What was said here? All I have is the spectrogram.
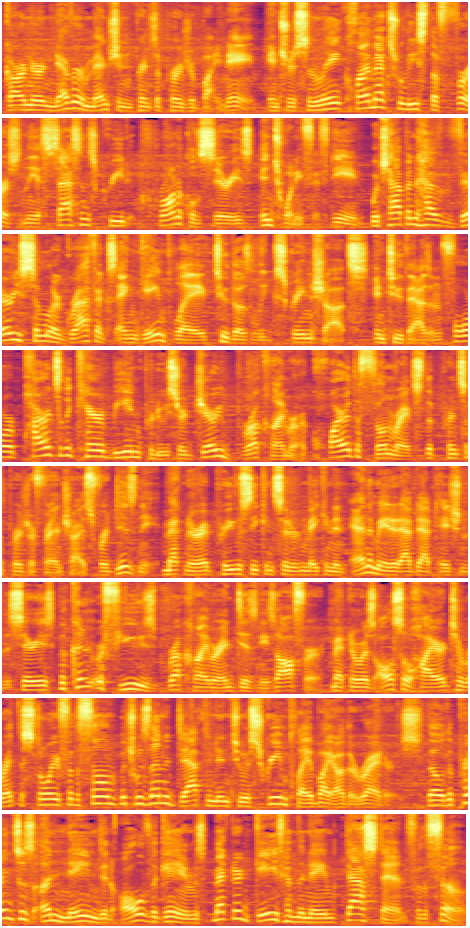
Gardner never mentioned Prince of Persia by name. Interestingly, Climax released the first in the Assassin's Creed Chronicles series in 2015, which happened to have very similar graphics and gameplay to those leaked screenshots. In 2004, Pirates of the Caribbean producer Jerry Bruckheimer acquired the film rights to the Prince of Persia franchise for Disney. Mechner had previously considered making an animated adaptation of the series, but couldn't refuse Bruckheimer and Disney's offer. Mechner was also hired to write the story for the film, which was then adapted into a screenplay by other writers. Though the prince was unnamed in all of the games, Mechner gave him the name Dastan for the film.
